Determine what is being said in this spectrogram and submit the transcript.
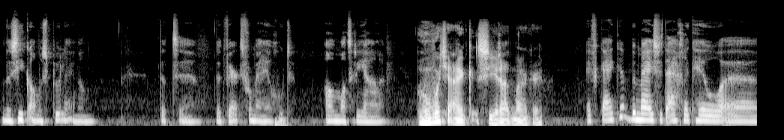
Dan zie ik al mijn spullen en dan, dat, uh, dat werkt voor mij heel goed. Al materialen. Hoe word je eigenlijk sieraadmaker? Even kijken, bij mij is het eigenlijk heel... Uh,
